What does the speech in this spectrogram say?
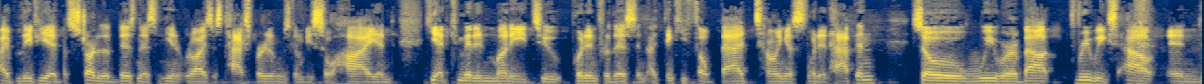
I believe he had started a business and he didn't realize his tax burden was going to be so high, and he had committed money to put in for this, and I think he felt bad telling us what had happened. So we were about three weeks out, and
